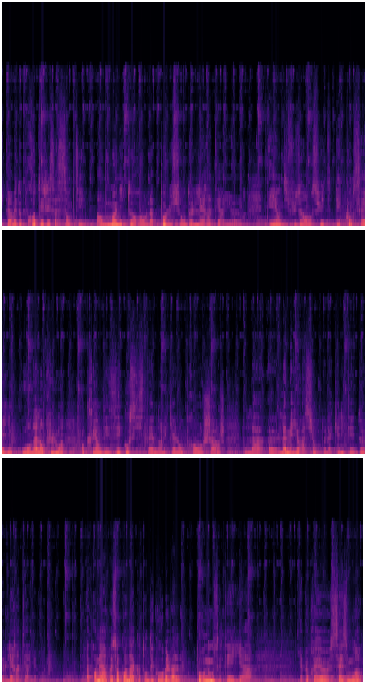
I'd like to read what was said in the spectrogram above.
qui permet de protéger sa santé en monitorant la pollution de l'air intérieur et en diffusant ensuite des conseils ou en allant plus loin, en créant des écosystèmes dans lesquels on prend en charge euh, l'amélioration de la qualité de l'air intérieur. La première impression qu'on a quand on découvre Belleval, pour nous, c'était il y a il y a à peu près 16 euh, mois,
